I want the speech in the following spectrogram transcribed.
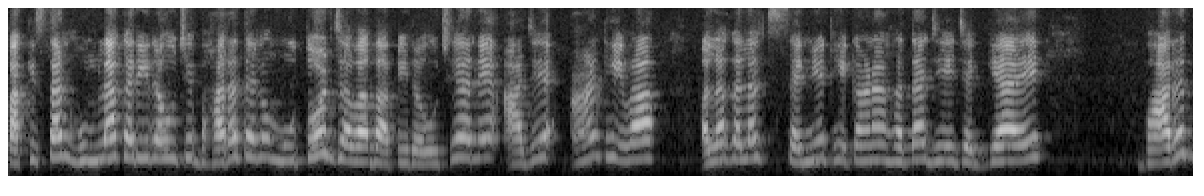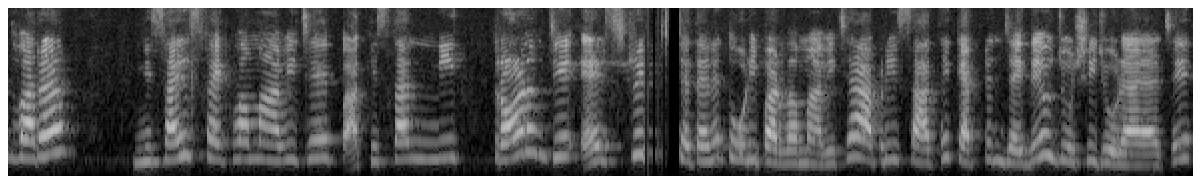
પાકિસ્તાન હુમલા કરી રહ્યું છે, ભારત એનો મુતોડ જવાબ આપી રહ્યું છે અને આજે આઠ એવા અલગ અલગ સૈન્ય ઠેકાણા હતા જે જગ્યાએ ભારત દ્વારા મિસાઇલ્સ ફેંકવામાં આવી છે. પાકિસ્તાનની ત્રણ જે એર સ્ટ્રીપ છે તેને તોડી પાડવામાં આવી છે. આપણી સાથે કેપ્ટન જયદેવ જોશી જોડાયા છે.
